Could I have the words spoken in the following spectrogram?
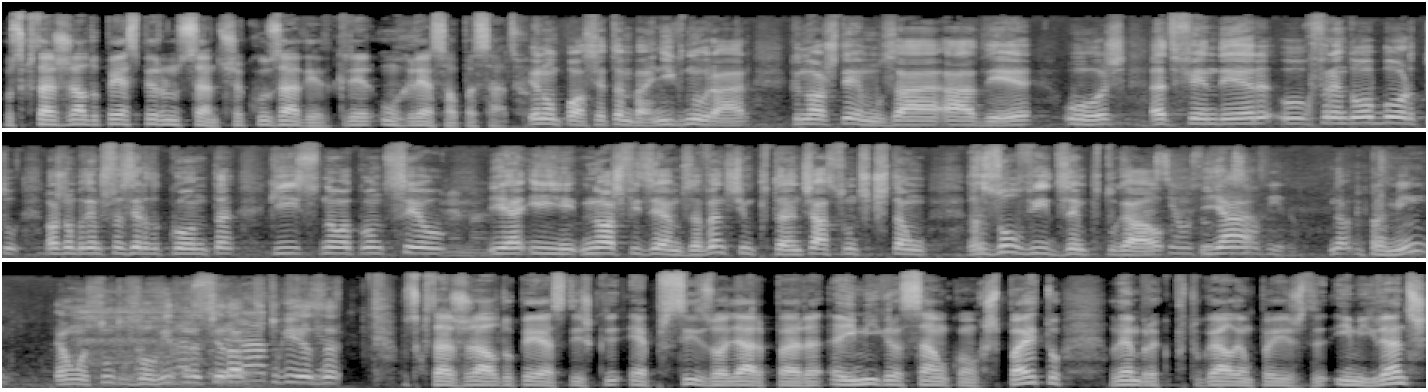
o secretário-geral do PS, Pedro Nuno Santos, acusa a AD de querer um regresso ao passado. Eu não posso é também ignorar que nós temos a AD hoje a defender o referendo ao aborto. Nós não podemos fazer de conta que isso não aconteceu. E, é, e nós fizemos avanços importantes, há assuntos que estão resolvidos em Portugal. Mas é um assunto e há... resolvido. Não, para mim, é um assunto resolvido na sociedade portuguesa. O secretário-geral do PS diz que é preciso olhar para a imigração com respeito. Lembra que Portugal é um país de imigrantes.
